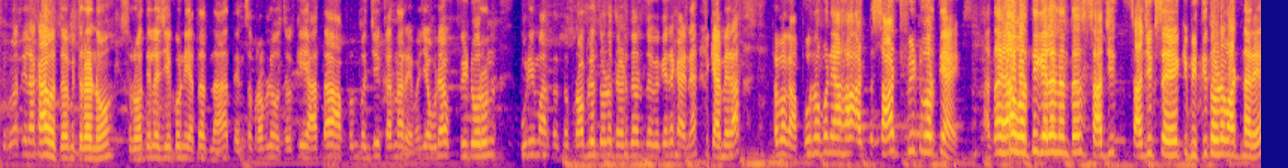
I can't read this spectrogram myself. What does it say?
सुरुवातीला काय होतं मित्रांनो? सुरुवातीला जे कोणी येतात ना त्यांचा प्रॉब्लेम होतो की आता आपण बंजी करणार आहे. म्हणजे एवढ्या फीट वरून उडी मारतात प्रॉब्लेम थोडं धडधड वगैरे काय नाही. कॅमेरा हे बघा पूर्णपणे हा आठ- साठ फीट वरती आहे. आता ह्या वरती गेल्यानंतर साजिक साजिकच आहे की भीती थोडं वाटणार आहे.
